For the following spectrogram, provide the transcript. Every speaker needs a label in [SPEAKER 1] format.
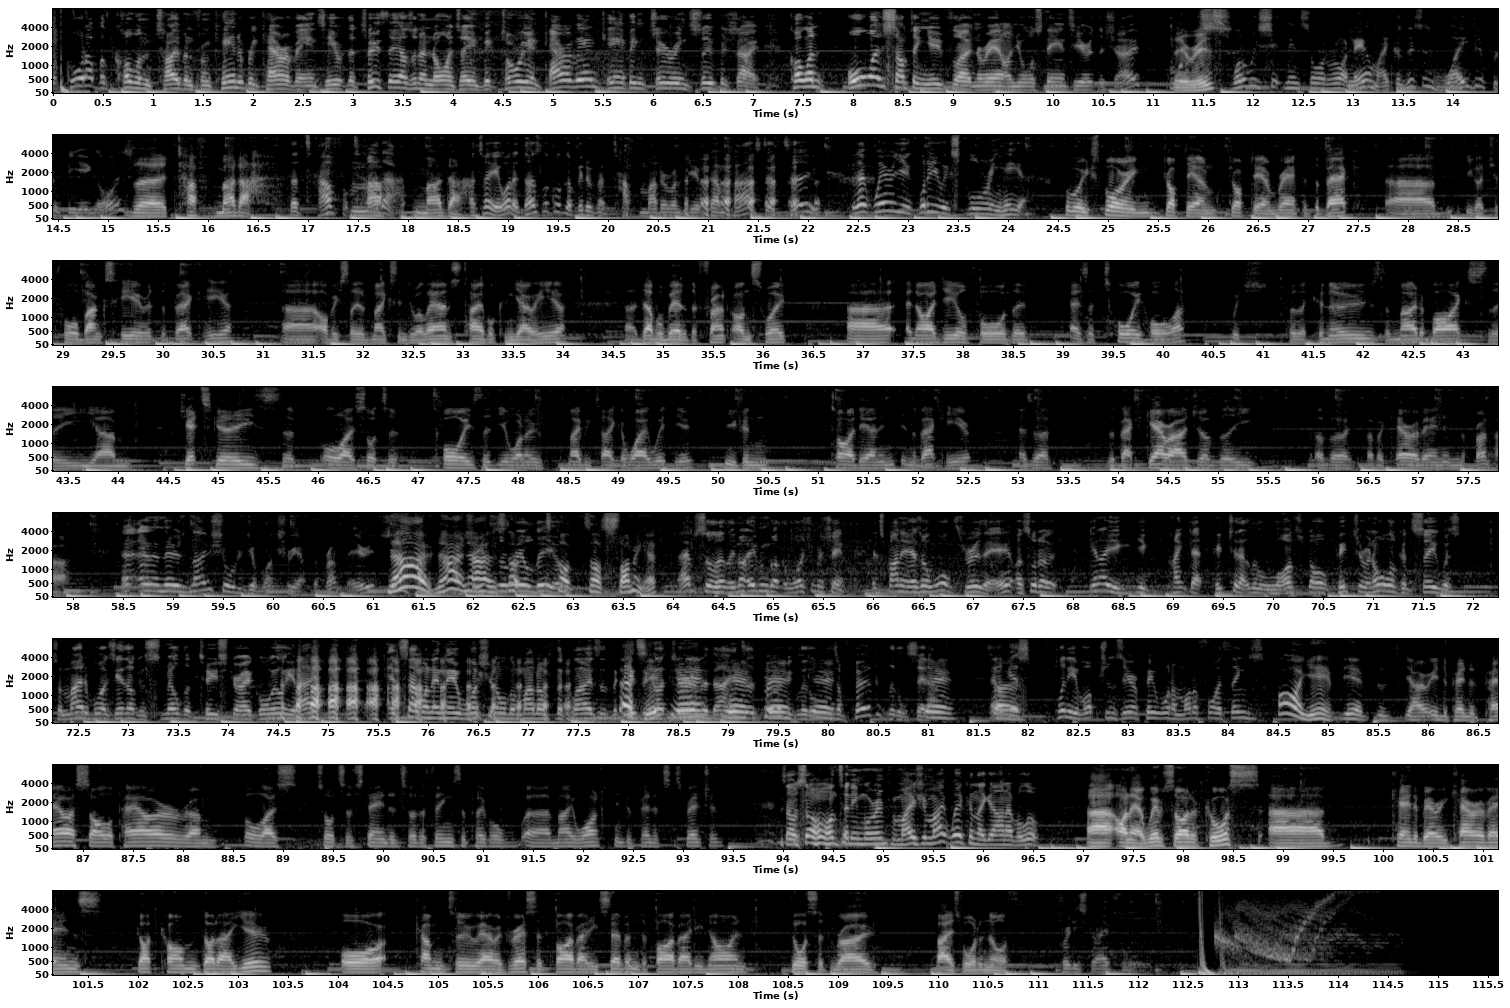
[SPEAKER 1] We've caught up with Colin Tobin from Canterbury Caravans here at the 2019 Victorian Caravan Camping Touring Super Show. Colin, always something new floating around on your stands here at the show.
[SPEAKER 2] There
[SPEAKER 1] What
[SPEAKER 2] is.
[SPEAKER 1] What are we sitting inside right now, mate? Because this is way different for you guys.
[SPEAKER 2] The tough mudder.
[SPEAKER 1] The tough mudder.
[SPEAKER 2] Tough mudder.
[SPEAKER 1] I tell you what, it does look like a bit of a tough mudder once you've come past it too. Where are you? What are you exploring here?
[SPEAKER 2] Well, we're exploring drop down, drop down ramp at the back. Uh, you got your four bunks here at the back here. Uh, obviously, it makes into a lounge. Table can go here. Uh, double bed at the front, ensuite. Uh, an ideal for the as a toy hauler, which for the canoes, the motorbikes, the um, jet skis, the, all those sorts of toys that you want to maybe take away with you. You can tie down in, in the back here as a the back garage of the of a, of a caravan in the front half.
[SPEAKER 1] And, and there's no shortage of luxury up the front there. It's
[SPEAKER 2] No, no, no,
[SPEAKER 1] It's
[SPEAKER 2] it's,
[SPEAKER 1] the
[SPEAKER 2] not,
[SPEAKER 1] real
[SPEAKER 2] it's
[SPEAKER 1] deal.
[SPEAKER 2] not. It's not slumming it.
[SPEAKER 1] Absolutely not. Even got the washing machine. It's funny as I walked through there. I sort of, you know, you, you paint that picture, that little lifestyle picture, and all I could see was some motorbikes. Yeah, I can smell the two-stroke oil, you know, and someone in there washing all the mud off the clothes that the kids
[SPEAKER 2] That's
[SPEAKER 1] have got
[SPEAKER 2] it,
[SPEAKER 1] during
[SPEAKER 2] yeah,
[SPEAKER 1] the day. it's a perfect
[SPEAKER 2] yeah,
[SPEAKER 1] little.
[SPEAKER 2] yeah.
[SPEAKER 1] It's a perfect little setup.
[SPEAKER 2] Yeah,
[SPEAKER 1] And I
[SPEAKER 2] so-
[SPEAKER 1] guess plenty of options there if people want to modify things.
[SPEAKER 2] Oh yeah, yeah. You know, independent power, solar power, um, all those sorts of standard sort of things that people uh, may want. Independent suspension.
[SPEAKER 1] So if someone wants any more information, mate, where can they go and have a look?
[SPEAKER 2] Uh, on our website, of course, uh, canterburycaravans.com.au, or come to our address at 587 to 589 Dorset Road, Bayswater North.
[SPEAKER 1] Pretty straightforward.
